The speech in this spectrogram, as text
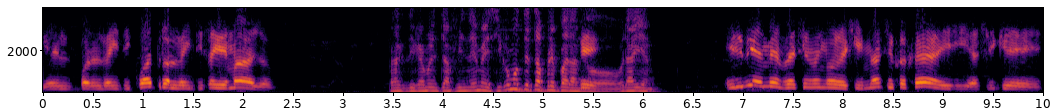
el por el 24 al 26 de mayo. Prácticamente a fin de mes. ¿Y cómo te estás preparando, Brian? Y bien, bien, recién vengo del gimnasio, jaja, y así que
